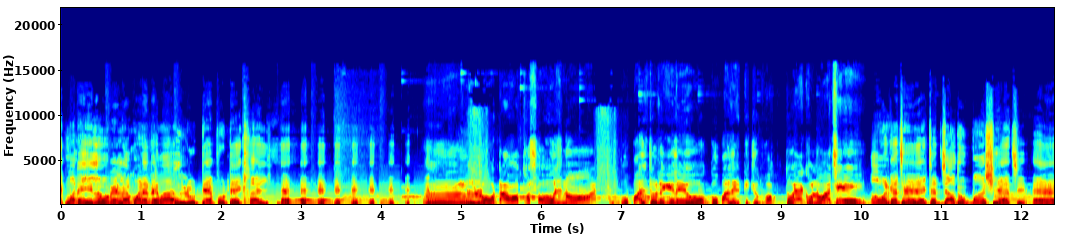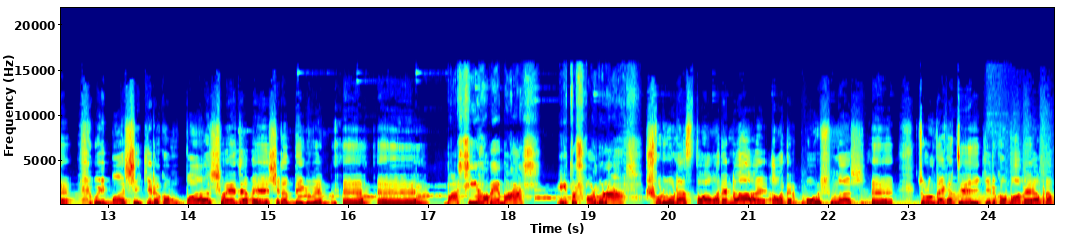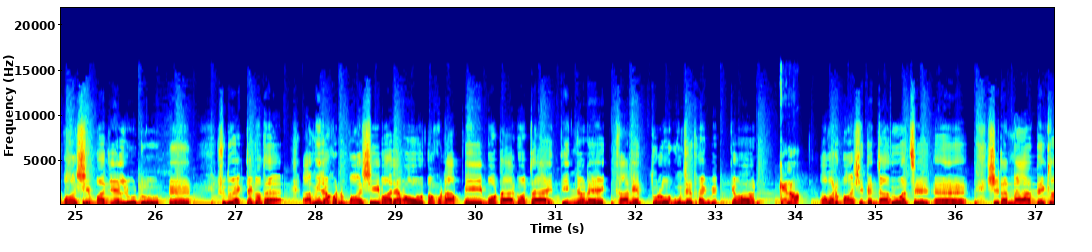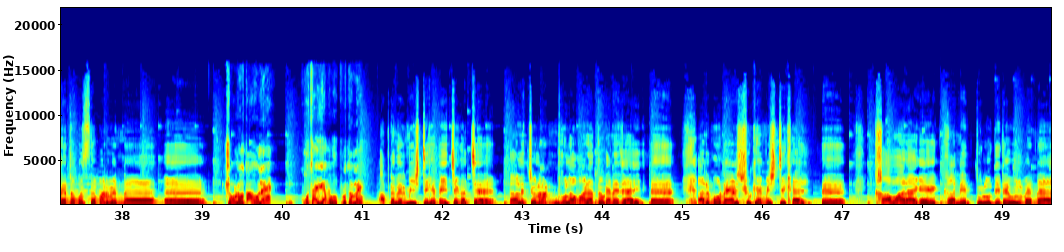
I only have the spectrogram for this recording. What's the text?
মানে এলোমেলো করে দেওয়া লুটে পুটে খাই। লোটা অত সহজ নয়। গোপাল চলে গেলেও গোপালের কিছু ভক্ত এখনও আছে। আমার কাছে একটা জাদু বাঁশি আছে হ্যাঁ? ওই বাঁশি কীরকম বাঁশ হয়ে যাবে সেটা দেখবেন বাঁশি হবে বাস এ তো সর্বনাশ। সর্বনাশ তো আমাদের নয় আমাদের পৌষ মাস। চলুন দেখাচ্ছি কীরকম ভাবে আমরা বাঁশি বাজিয়ে লুটবো। শুধু একটা কথা আমি যখন বাঁশি বাজাবো তখন আপনি বটা ঘটায় তিনজনে কানের তুলো গুঁজে থাকবেন কেমন? কেন? আমার বাঁশিতে জাদু আছে হ্যাঁ? সেটা না দেখলে তো বুঝতে পারবেন না হ্যাঁ। চলো তাহলে কোথায় যাব প্রথমে? আপনাদের মিষ্টি খেতে ইচ্ছে করছে? তাহলে চলুন ভোলা ময়রা দোকানে যাই হ্যাঁ, আর মনের সুখে মিষ্টি খাই হ্যাঁ, খাবার আগে কানের তুলো দিতে ভুলবেন না।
